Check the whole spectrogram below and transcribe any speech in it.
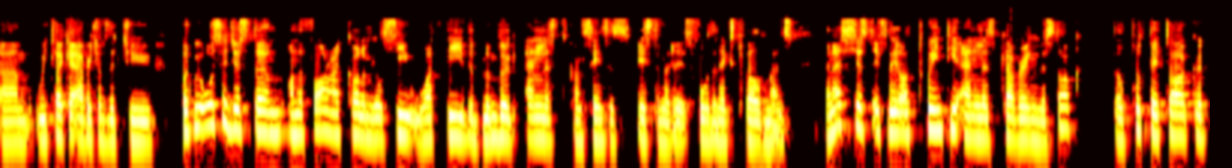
Um, we take an average of the two, but we also just um, on the far right column, you'll see what the, the Bloomberg analyst consensus estimate is for the next 12 months. And that's just if there are 20 analysts covering the stock, they'll put their target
